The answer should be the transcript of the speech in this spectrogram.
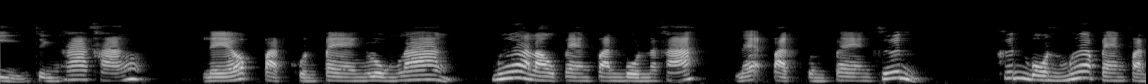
4ถึง5ครั้ง แล้วปัดขนแปรงลงล่าง เมื่อเราแปรงฟันบนนะคะ และปัดขนแปรงขึ้น ขึ้นบนเมื่อแปรงฟัน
